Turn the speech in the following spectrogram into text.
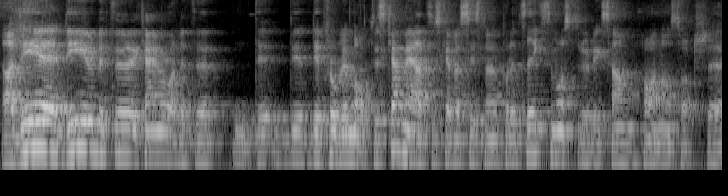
Ja, det, det är ju lite, kan ju vara lite... Det, det, det problematiska med att du ska syssla med politik så måste du liksom ha någon sorts eh,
